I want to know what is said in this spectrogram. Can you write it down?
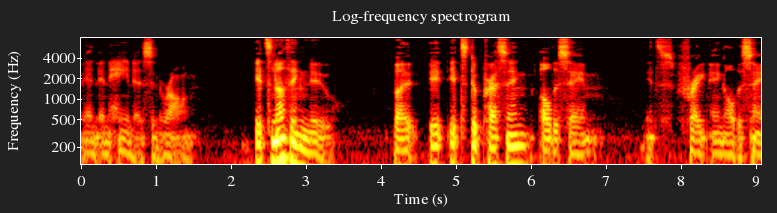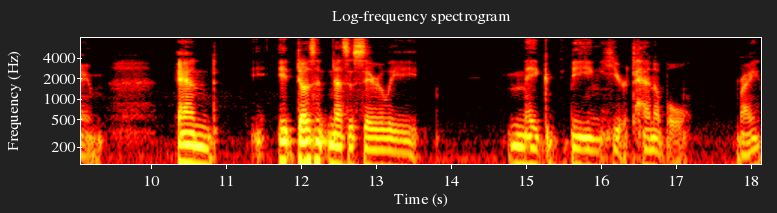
and, and heinous and wrong. It's nothing new, but it, it's depressing all the same. It's frightening all the same. And it doesn't necessarily make being here tenable, right?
